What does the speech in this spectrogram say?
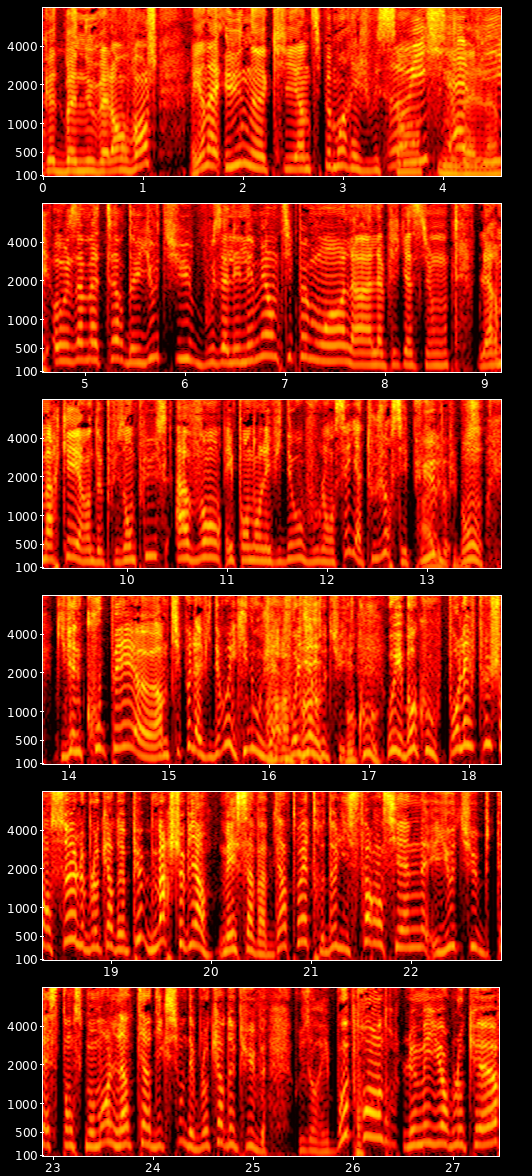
Que de bonnes nouvelles. En revanche, il y en a une qui est un petit peu moins réjouissante. Oui, avis aux amateurs de YouTube, vous allez l'aimer un petit peu moins là, l'application. Vous l'avez remarqué hein, de plus en plus, avant et pendant les vidéos que vous lancez, il y a toujours ces Ah, pubs, bon, qui viennent couper euh, un petit peu la vidéo et qui nous gênent, Ah, faut le dire tout de suite. Beaucoup. Oui, beaucoup. Pour les plus chanceux, le bloqueur de pub marche bien. Mais ça va bientôt être de l'histoire ancienne. YouTube teste en ce moment l'interdiction des bloqueurs de pub. Vous aurez beau prendre le meilleur bloqueur,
